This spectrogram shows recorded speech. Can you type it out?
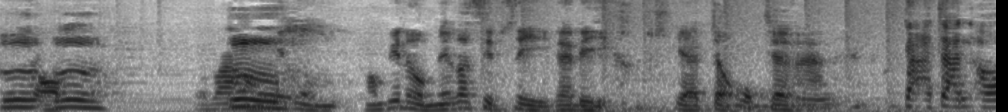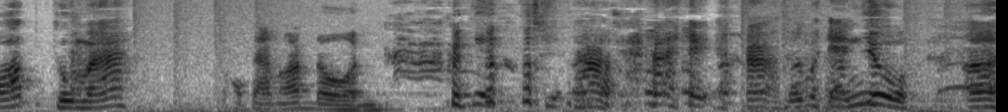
อืมอืมเพราะว่าของพี่หนุ่มของพี่หนุ่มนี่ก็สิบสี่คดีเคลียร์จบใช่ไหมกับอาจารย์ออสถูกไหมอาจารย์ออสโดนอ่าใช่อ่าผมเห็นอยู่ เออ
